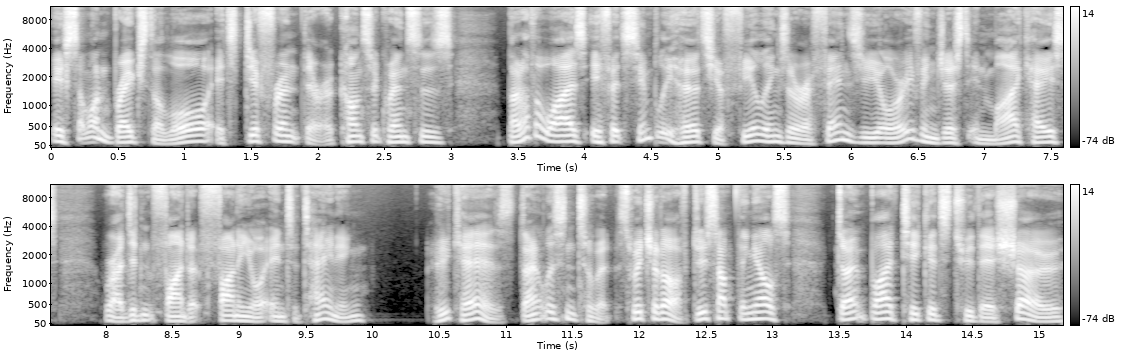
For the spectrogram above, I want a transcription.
If someone breaks the law, it's different, there are consequences. But otherwise, if it simply hurts your feelings or offends you, or even just in my case, where I didn't find it funny or entertaining, who cares? Don't listen to it. Switch it off. Do something else. Don't buy tickets to their show.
